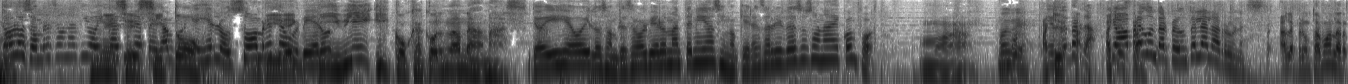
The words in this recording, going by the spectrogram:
todos los hombres son así. Hoy casi me pegan porque dije, los hombres se volvieron... DirecTV y Coca-Cola no, nada más. Yo dije hoy, los hombres se volvieron mantenidos y no quieren salir de su zona de confort. Ajá. Muy Bueno, bien. aquí- Eso es verdad. aquí ¿Qué va a preguntar? Pregúntale a las runas. Ah, le preguntamos a la...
